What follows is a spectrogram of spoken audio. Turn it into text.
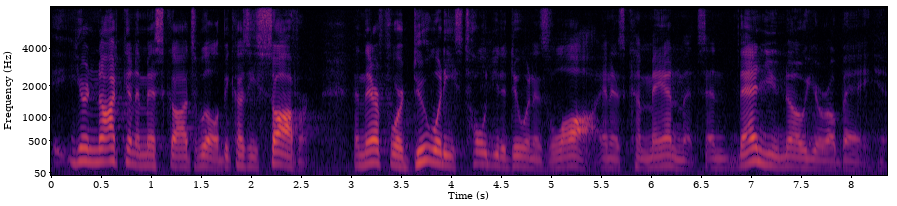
you're not going to miss God's will because He's sovereign. And therefore, do what He's told you to do in His law and His commandments, and then you know you're obeying Him.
